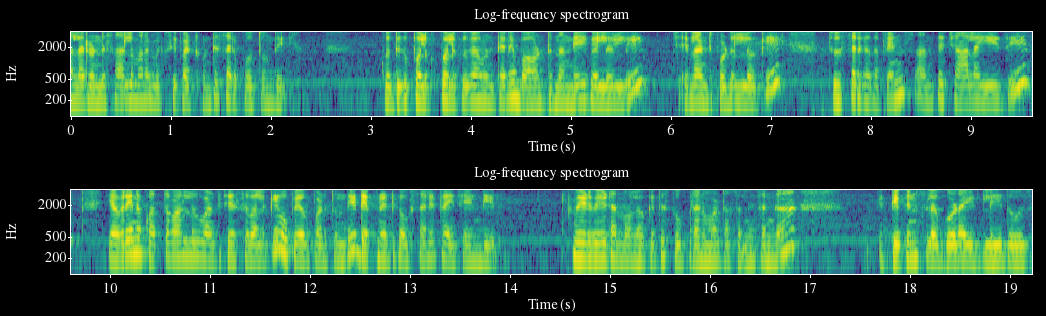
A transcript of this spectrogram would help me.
అలా రెండు సార్లు మనం మిక్సీ పట్టుకుంటే సరిపోతుంది. కొద్దిగా పలుకు పలుకుగా ఉంటేనే బాగుంటుందండి వెల్లుల్లి ఇలాంటి పొడుల్లోకి. చూస్తారు కదా ఫ్రెండ్స్? అంతే చాలా ఈజీ. ఎవరైనా కొత్త వాళ్ళు వంట చేసే వాళ్ళకి ఉపయోగపడుతుంది. డెఫినెట్గా ఒకసారి ట్రై చేయండి. వేడి వేడి అన్నంలోకి అయితే సూపర్ అనమాట అసలు నిజంగా. టిఫిన్స్లో కూడా ఇడ్లీ దోశ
